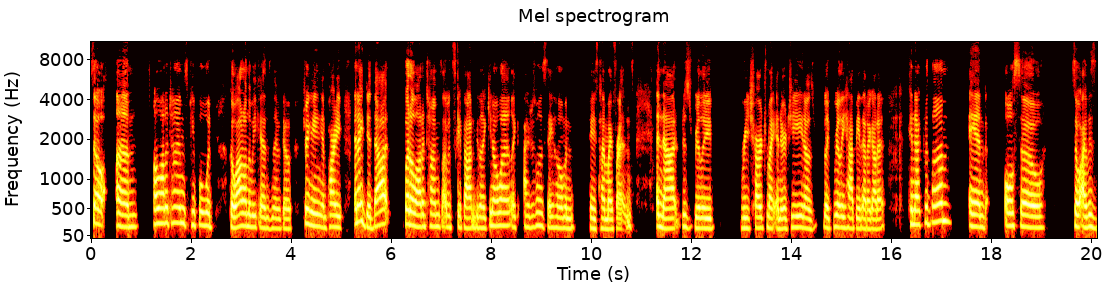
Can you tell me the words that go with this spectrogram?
So um, a lot of times people would go out on the weekends and they would go drinking and party, and I did that. But a lot of times I would skip out and be like, you know what? Like I just want to stay home and FaceTime my friends and that just really recharged my energy and i was like really happy that i got to connect with them and also so i was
